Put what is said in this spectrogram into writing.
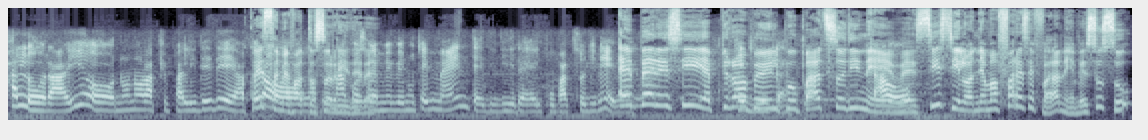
Allora, io non ho la più pallida idea. Questa mi ha fatto sorridere. La cosa che mi è venuta in mente è di dire il pupazzo di neve. Ebbene sì, è proprio il pupazzo di neve. Ciao. Sì, sì, lo andiamo a fare se fa la neve, su su.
